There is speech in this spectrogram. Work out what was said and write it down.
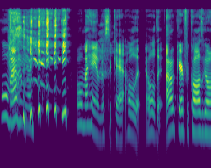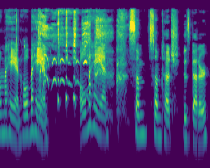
Hold my hand. hold my hand, Mr. Cat. Hold it. Hold it. I don't care if your claws go in my hand. Hold my hand. hold my hand. some some touch is better.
